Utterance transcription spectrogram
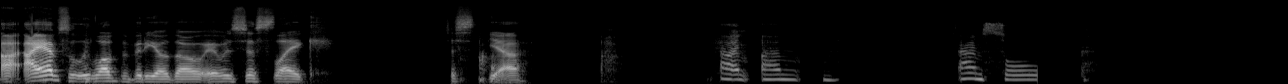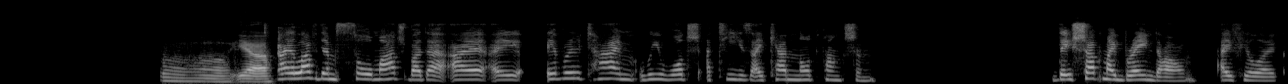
I, I absolutely loved the video, though. It was just like, just, yeah. I'm I'm I'm so Oh, yeah. I love them so much, but I I, I every time we watch ATEEZ, I cannot function. They shut my brain down. I feel like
